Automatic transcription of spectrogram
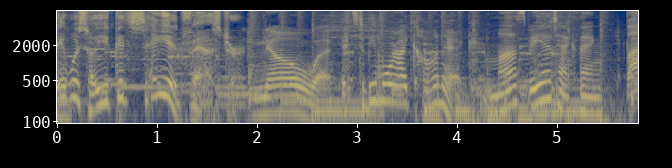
it was so you could say it faster. No, it's to be more iconic. Must be a tech thing. But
